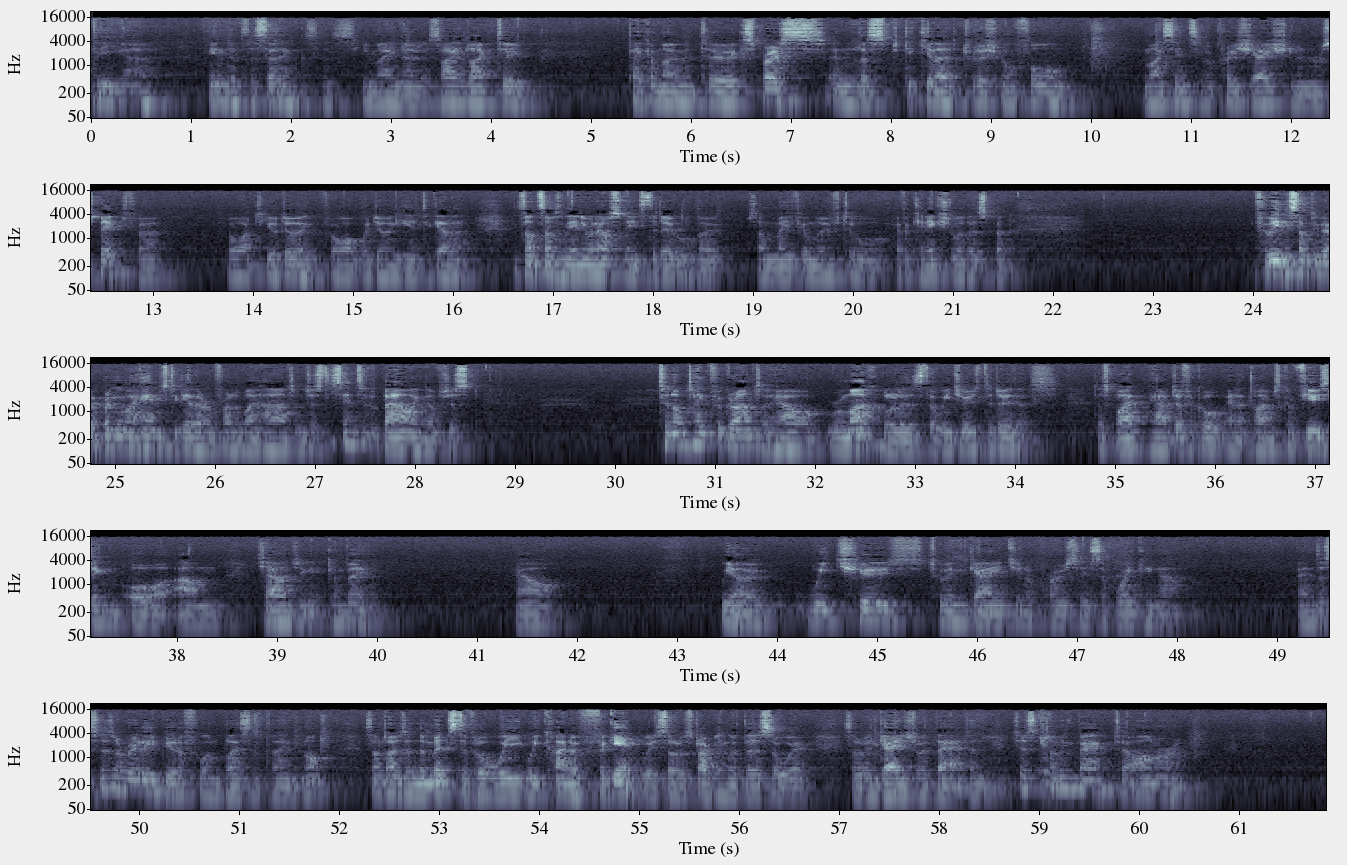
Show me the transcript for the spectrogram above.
At the uh, end of the sittings, as you may notice, I like to take a moment to express in this particular traditional form my sense of appreciation and respect for, for what you're doing, for what we're doing here together. It's not something that anyone else needs to do, although some may feel moved to or have a connection with us, but for me, there's something about bringing my hands together in front of my heart and just a sense of a bowing, of just to not take for granted how remarkable it is that we choose to do this, despite how difficult and at times confusing or um, challenging it can be. How, you know, we choose to engage in a process of waking up. And this is a really beautiful and blessed thing. Not sometimes in the midst of it all, we, we kind of forget we're sort of struggling with this or we're sort of engaged with that, and just coming back to honouring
